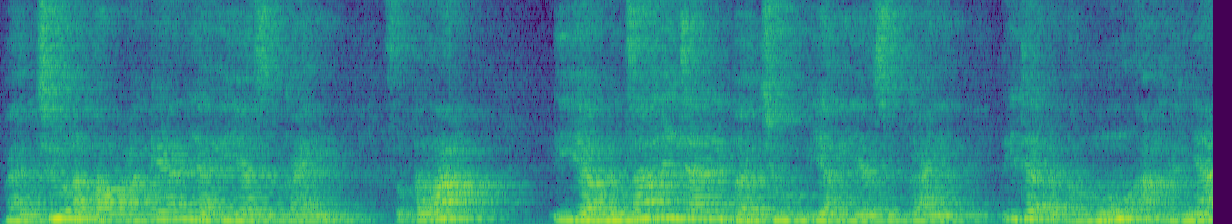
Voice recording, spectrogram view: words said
baju atau pakaian yang ia sukai. Setelah ia mencari-cari baju yang ia sukai, tidak ketemu, akhirnya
